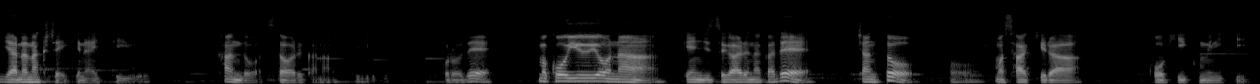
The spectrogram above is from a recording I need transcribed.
やらなくちゃいけないっていう感度は伝わるかなっていうところで、まあ、こういうような現実がある中で、ちゃんと、まあ、サーキュラーコーヒーコミュニティっ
